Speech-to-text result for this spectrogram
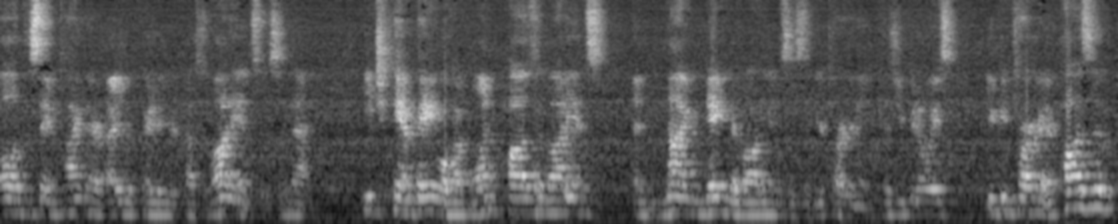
all at the same time there as you're creating your custom audiences and that each campaign will have one positive audience and nine negative audiences that you're targeting because you can always you can target a positive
